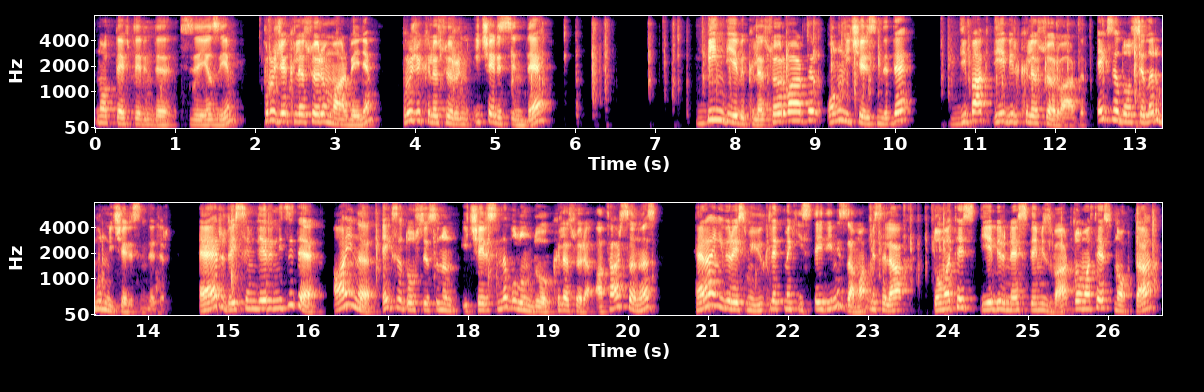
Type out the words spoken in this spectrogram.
not defterinde size yazayım. Proje klasörüm var benim. Proje klasörünün içerisinde bin diye bir klasör vardır. Onun içerisinde de debug diye bir klasör vardır. Exe dosyaları bunun içerisindedir. Eğer resimlerinizi de aynı exe dosyasının içerisinde bulunduğu klasöre atarsanız herhangi bir resmi yükletmek istediğiniz zaman mesela domates diye bir nesnemiz var. Domates nokta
